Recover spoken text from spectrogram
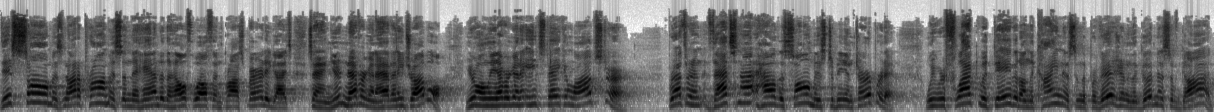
this psalm is not a promise in the hand of the health, wealth, and prosperity guys saying you're never going to have any trouble. You're only ever going to eat steak and lobster. Brethren, that's not how the psalm is to be interpreted. We reflect with David on the kindness and the provision and the goodness of God.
